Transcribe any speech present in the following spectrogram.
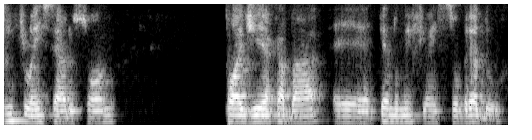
influenciar o sono pode acabar é, tendo uma influência sobre a dor.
